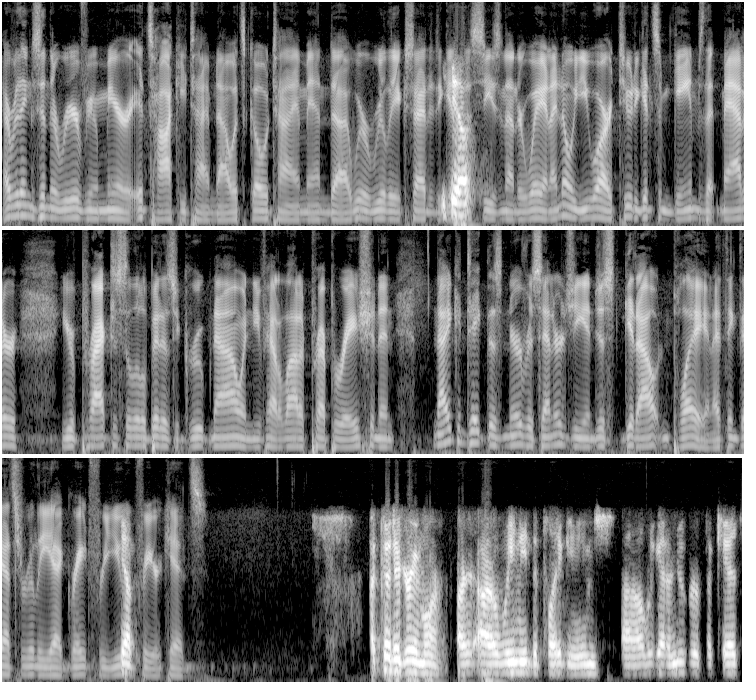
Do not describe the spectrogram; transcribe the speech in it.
everything's in the rearview mirror. It's hockey time now. It's go time. And uh, we're really excited to get yep. the season underway. And I know you are too, to get some games that matter. You've practiced a little bit as a group now, and you've had a lot of preparation. And now you can take this nervous energy and just get out and play. And I think that's really uh, great for you yep. and for your kids. I couldn't agree more. Our, our, we need to play games. Uh, we got a new group of kids.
